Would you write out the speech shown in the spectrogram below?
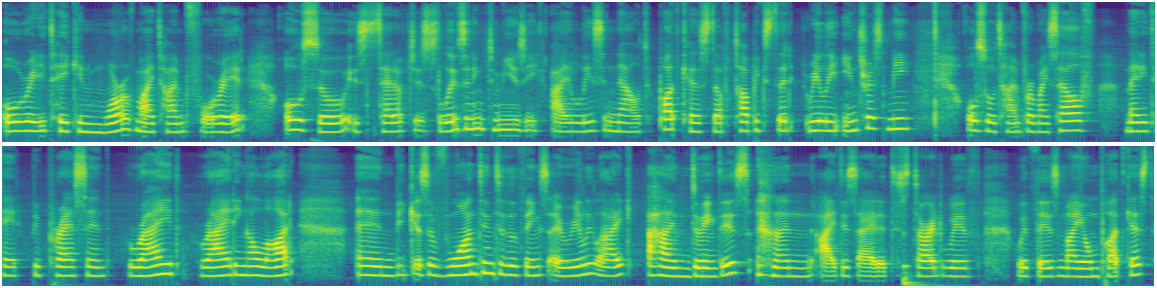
already taken more of my time for it. Also instead of just listening to music i listen now to podcasts of topics that really interest me. Also time for myself meditate be present write writing a lot. And because of wanting to do things i really like i'm doing this and i decided to start with with this my own podcast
